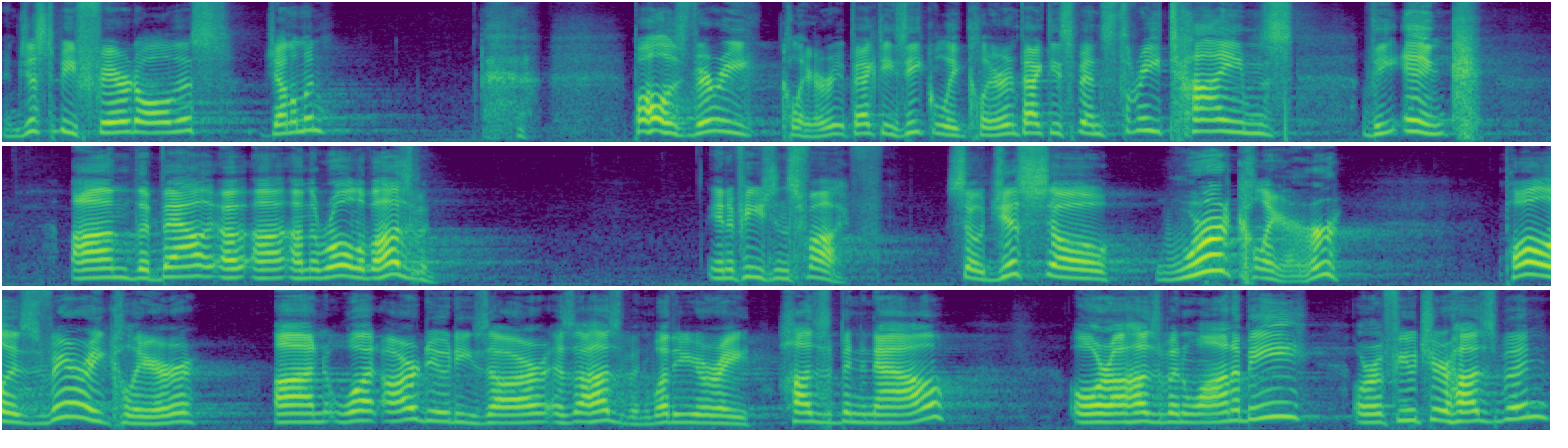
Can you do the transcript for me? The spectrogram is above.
and just to be fair to all this gentlemen Paul is very clear. In fact, he's equally clear. In fact, he spends three times the ink on the, uh, uh, on the role of a husband in Ephesians 5. So, just so we're clear, Paul is very clear on what our duties are as a husband, whether you're a husband now, or a husband wannabe, or a future husband,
